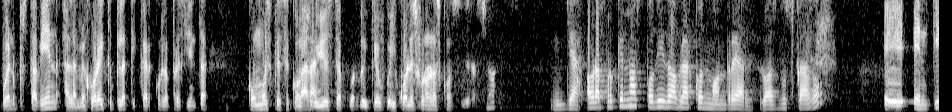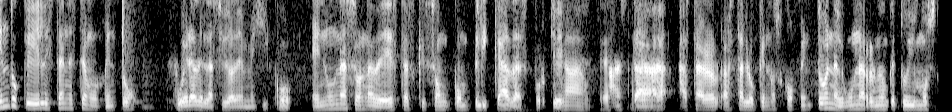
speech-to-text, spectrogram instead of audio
Bueno, pues está bien, a lo mejor hay que platicar con la presidenta cómo es que se construyó este acuerdo y, qué, y cuáles fueron las consideraciones. Ya, ahora, ¿por qué no has podido hablar con Monreal? ¿Lo has buscado? Eh, entiendo que él está en este momento fuera de la Ciudad de México, en una zona de estas que son complicadas, porque ah, hasta, hasta, hasta lo que nos comentó en alguna reunión que tuvimos,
